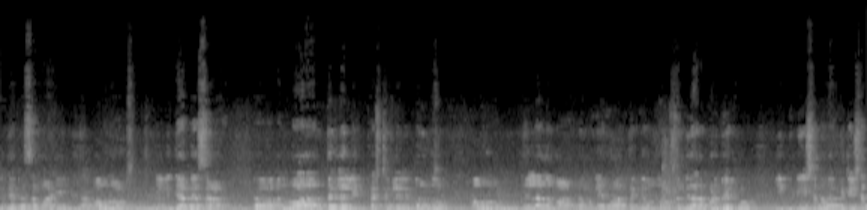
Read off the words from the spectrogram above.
ವಿದ್ಯಾಭ್ಯಾಸ ಮಾಡಿ ಅವರು ಈ ವಿದ್ಯಾಭ್ಯಾಸ ಹಲವಾರು ಹಂತಗಳಲ್ಲಿ, ಕಷ್ಟಗಳಲ್ಲಿ ಬಂದು ಅವರು ಎಲ್ಲ ನಮ್ಮ, ನಮಗೆ ಭಾರತಕ್ಕೆ ಒಂದು ಸಂವಿಧಾನ ಪಡಬೇಕು, ಈ ಬ್ರಿಟಿಷರ ಬ್ರಿಟಿಷರ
